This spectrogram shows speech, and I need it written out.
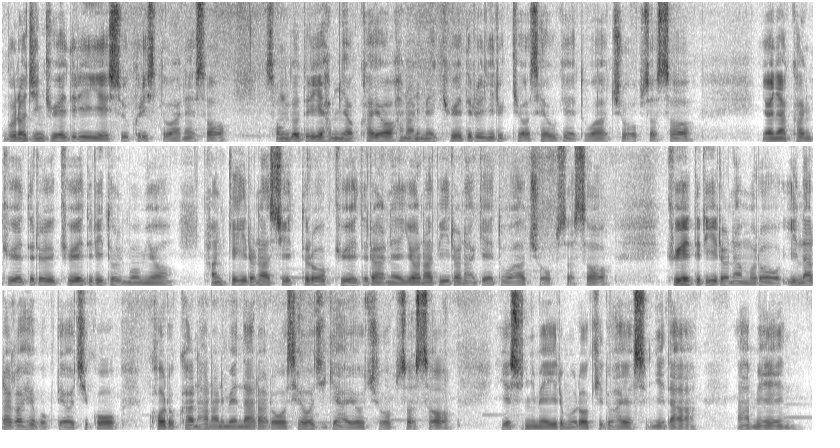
무너진 교회들이 예수 그리스도 안에서 성도들이 합력하여 하나님의 교회들을 일으켜 세우게 도와 주옵소서. 연약한 교회들을 교회들이 돌보며 함께 일어날 수 있도록 교회들 안에 연합이 일어나게 도와 주옵소서. 교회들이 일어남으로 이 나라가 회복되어지고 거룩한 하나님의 나라로 세워지게 하여 주옵소서. 예수님의 이름으로 기도하였습니다. 아멘.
